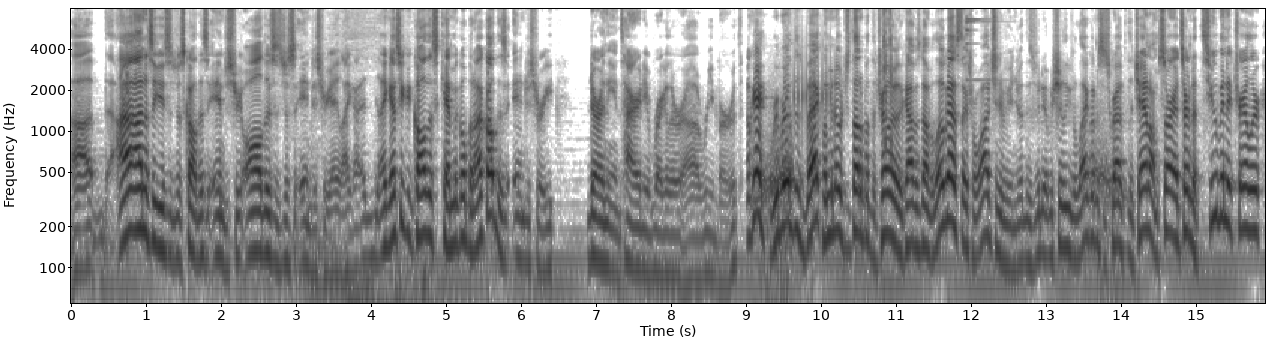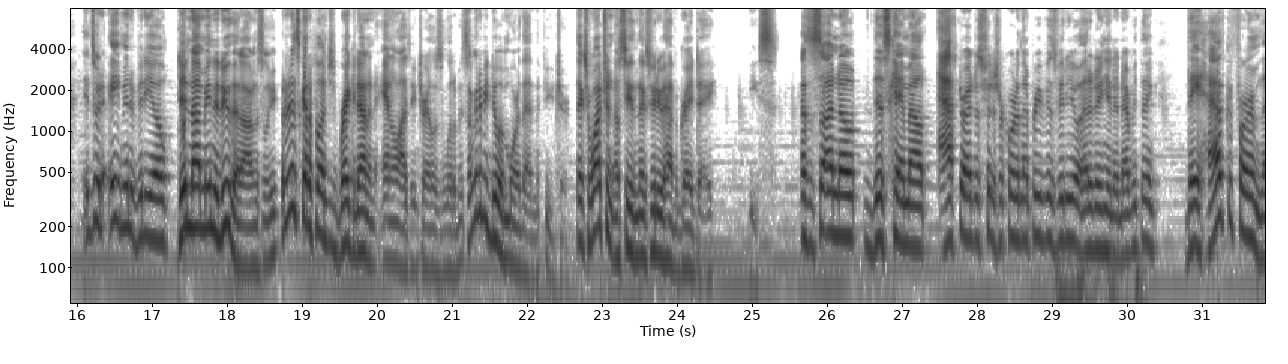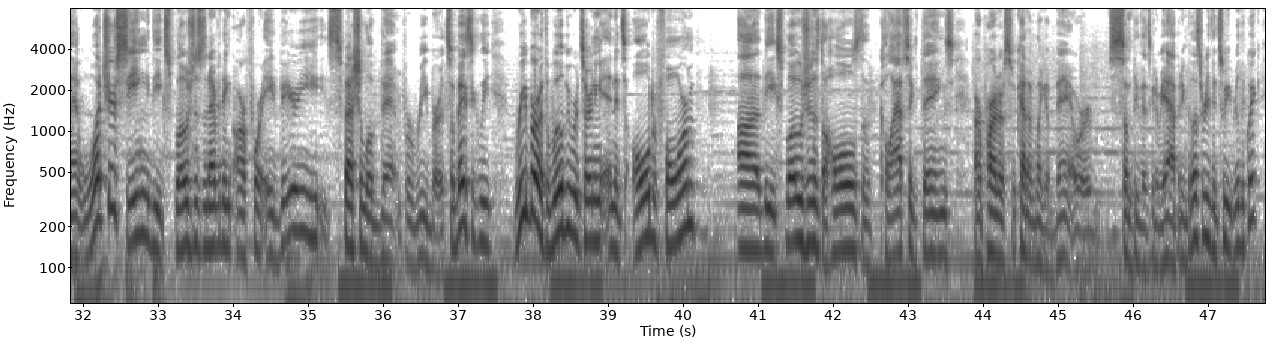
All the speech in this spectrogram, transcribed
Uh, I honestly used to just call this industry. All this is just industry. Like, I, I guess you could call this chemical, but I call this industry during the entirety of regular uh, Rebirth. Okay, Rebirth is back. Let me know what you thought about the trailer in the comments down below, guys. Thanks for watching. If you enjoyed this video, be sure to leave a like button, subscribe to the channel. I'm sorry I turned a two-minute trailer into an eight-minute video. Did not mean to do that, honestly, but it is kind of fun just breaking down and analyzing trailers a little bit. So I'm going to be doing more of that in the future. Thanks for watching. I'll see you in the next video. Have a great day. Peace. As a side note, this came out after I just finished recording that previous video, editing it and everything they have confirmed that what you're seeing, the explosions and everything, are for a very special event for Rebirth. So basically, Rebirth will be returning in its old form. Uh, the explosions, the holes, the collapsing things are part of some kind of like event or something that's going to be happening. But let's read the tweet really quick.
